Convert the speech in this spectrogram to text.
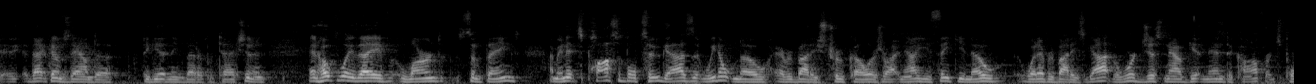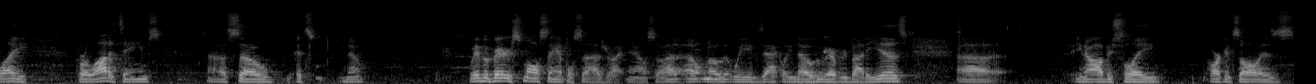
uh, that comes down to, to getting better protection, and and hopefully they've learned some things. I mean, it's possible too, guys, that we don't know everybody's true colors right now. You think you know what everybody's got, but we're just now getting into conference play for a lot of teams. Uh, so it's you know we have a very small sample size right now, so I, I don't know that we exactly know who everybody is. Uh, you know, obviously Arkansas is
